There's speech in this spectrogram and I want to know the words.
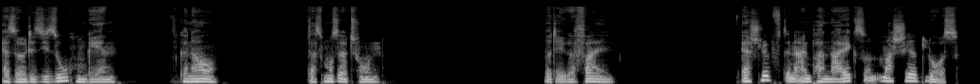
Er sollte sie suchen gehen. Genau. Das muss er tun. Wird ihr gefallen. Er schlüpft in ein paar Nikes und marschiert los.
